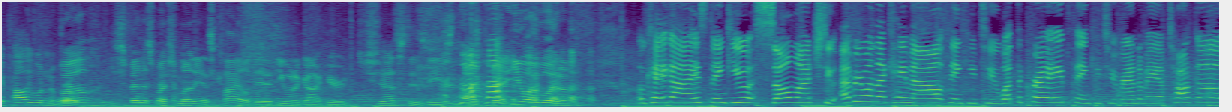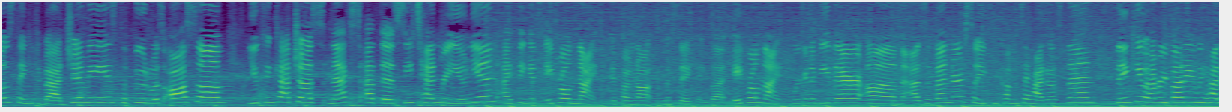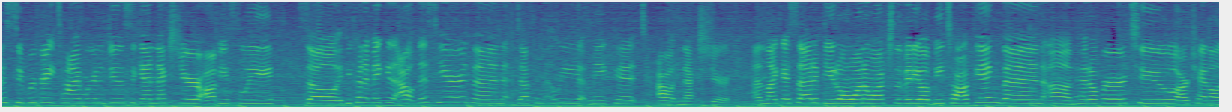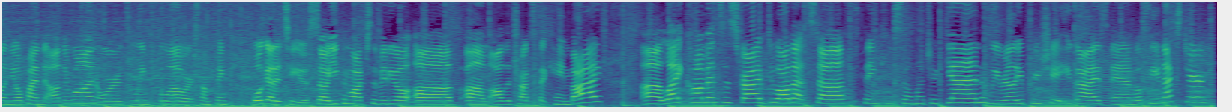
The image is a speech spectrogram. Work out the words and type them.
it probably wouldn't have Well, broke. you spend as much money as Kyle did, you would have got here just as easily. I bet you I would have. Okay, guys, thank you so much to everyone that came out. Thank you to What the Crepe. Thank you to Random AF Tacos. Thank you to Bad Jimmy's. The food was awesome. You can catch us next at the C10 reunion. I think it's April 9th, if I'm not mistaken, but April 9th. We're going to be there um, as a vendor, so you can come and say hi to us then. Thank you, everybody. We had a super great time. We're going to do this again next year, obviously. So if you couldn't make it out this year, then definitely make it out next year. And like I said, if you don't want to watch the video of me talking, then um, head over to our channel and you'll find the other one, or it's linked below or something. We'll get it to you. So you can watch the video of um, all the trucks that came by. Uh, like, comment, subscribe, do all that stuff. Thank you so much again. We really appreciate you guys, and we'll see you next year.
